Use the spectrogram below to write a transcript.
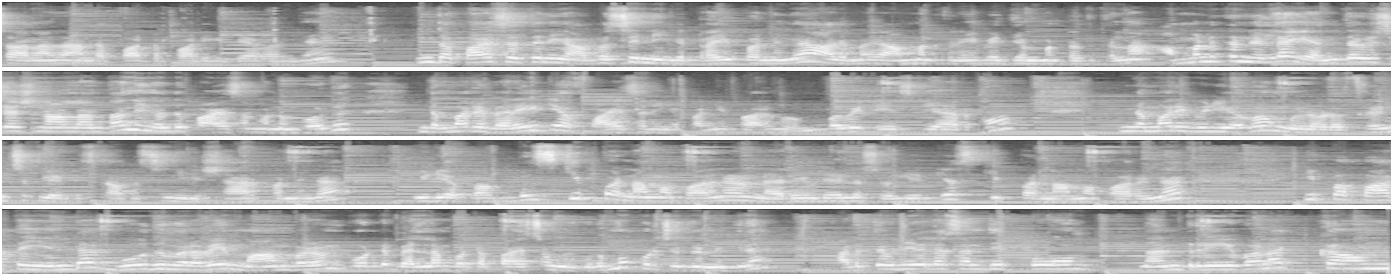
ஸோ அதனால தான் அந்த பாட்டை பாடிக்கிட்டே வந்தேன். இந்த பாயசத்தை நீங்கள் அவசியம் நீங்கள் ட்ரை பண்ணுங்கள் அது மாதிரி அம்மனுக்கு நைவேத்தியம் பண்ணுறதுக்கெல்லாம் அம்மனுக்குன்னு இல்லை எந்த விசேஷ நாளாக இருந்தாலும் நீங்கள் வந்து பாயசம் பண்ணும்போது இந்த மாதிரி வெரைட்டி ஆஃப் பாயசம் நீங்கள் பண்ணி பாருங்கள் ரொம்பவே டேஸ்டியாக இருக்கும். இந்த மாதிரி வீடியோவை உங்களோட ஃப்ரெண்ட்ஸுக்கு ரிலேட்டிவ்ஸ்க்கு அவசியம் நீங்கள் ஷேர் பண்ணுங்கள் வீடியோ பார்க்கும்போது ஸ்கிப் பண்ணாமல் பாருங்கள் நான் நிறைய வீடியோவில் சொல்லியிருக்கேன். ஸ்கிப் பண்ணாமல் பாருங்கள் இப்போ பார்த்த இந்த கோதுமை ரவை மாம்பழம் போட்டு வெல்லம் போட்ட பாயசம் உங்களுக்கு ரொம்ப பிடிச்சிருக்குன்னு நினைக்கிறேன். அடுத்த வீடியோவில் சந்திப்போம். நன்றி வணக்கம்.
